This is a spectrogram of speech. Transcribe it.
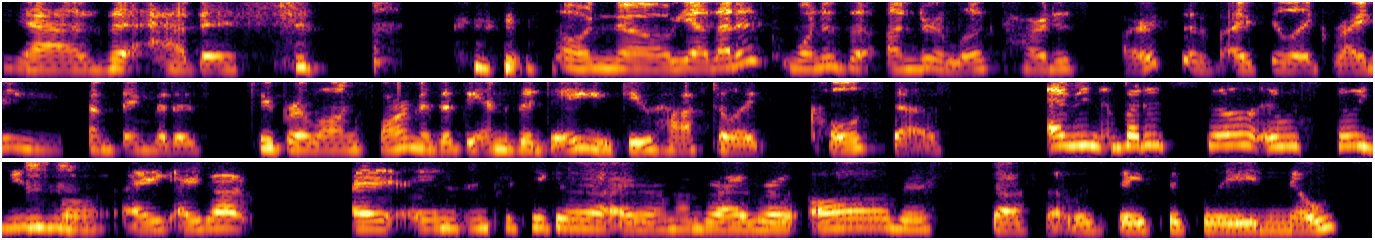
Yeah the abyss. Oh no. Yeah that is one of the underlooked hardest parts of i feel like writing something that is super long form is at the end of the day you do have to like cull stuff. I mean but it's still it was still mm-hmm. useful. Mm-hmm. i i got I, in, in particular i remember i wrote all this stuff that was basically notes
